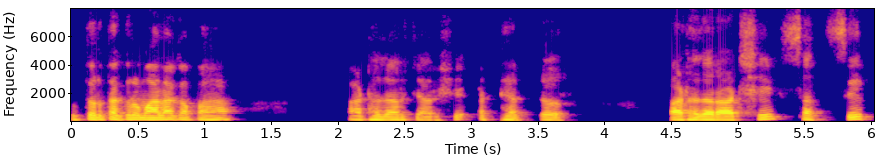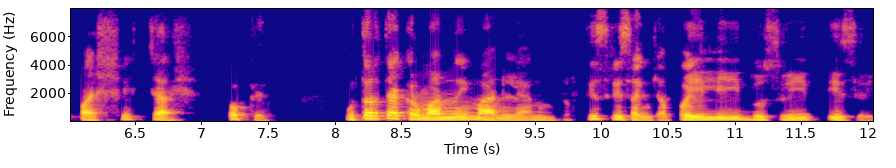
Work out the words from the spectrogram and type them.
उतरता क्रम आला का पहा? आठ हजार चारशे अठ्ठ्याहत्तर. आठ हजार आठशे सातशे पाचशे चारशे. ओके. उतरत्या क्रमांनी मांडल्यानंतर तिसरी संख्या पहिली दुसरी तिसरी.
